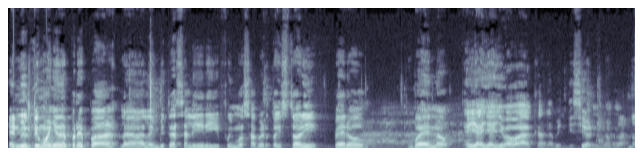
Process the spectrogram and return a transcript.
en mi último año de prepa la, la invité a salir y fuimos a ver Toy Story, pero bueno, ella ya llevaba acá la bendición, ¿no? No mames,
